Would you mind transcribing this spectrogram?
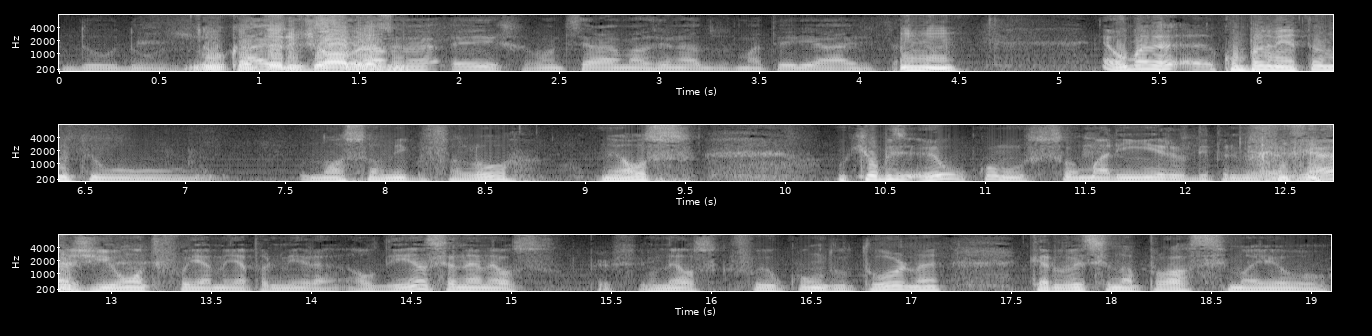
do, do, do canteiro de obras. Será, né? Isso, onde serão armazenados os materiais e tal. Uhum. É uma, complementando o que o nosso amigo falou, Nelson, o que eu, eu, como sou marinheiro de primeira viagem, e ontem foi a minha primeira audiência, né, Nelson? Perfeito. O Nelson que foi o condutor, né? Quero ver se na próxima eu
